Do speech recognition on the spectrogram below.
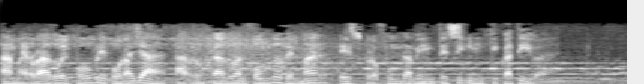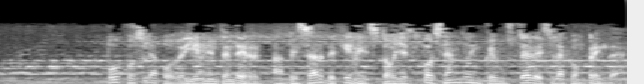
amarrado el pobre por allá, arrojado al fondo del mar, es profundamente significativa. Pocos la podrían entender, a pesar de que me estoy esforzando en que ustedes la comprendan.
